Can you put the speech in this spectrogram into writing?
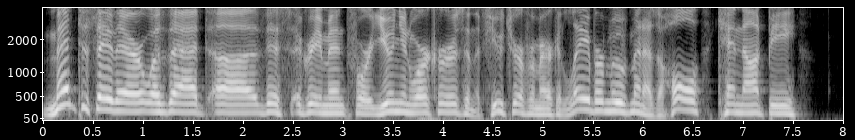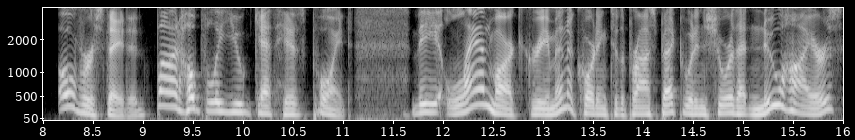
meant to say there was that uh, this agreement for union workers and the future of American labor movement as a whole cannot be overstated, but hopefully you get his point. The landmark agreement, according to the prospect, would ensure that new hires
